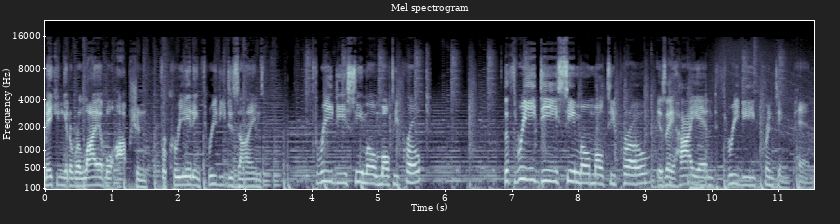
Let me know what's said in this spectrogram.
making it a reliable option for creating 3D designs. 3D Simo Multi Pro the 3D Simo Multi Pro is a high-end 3D printing pen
